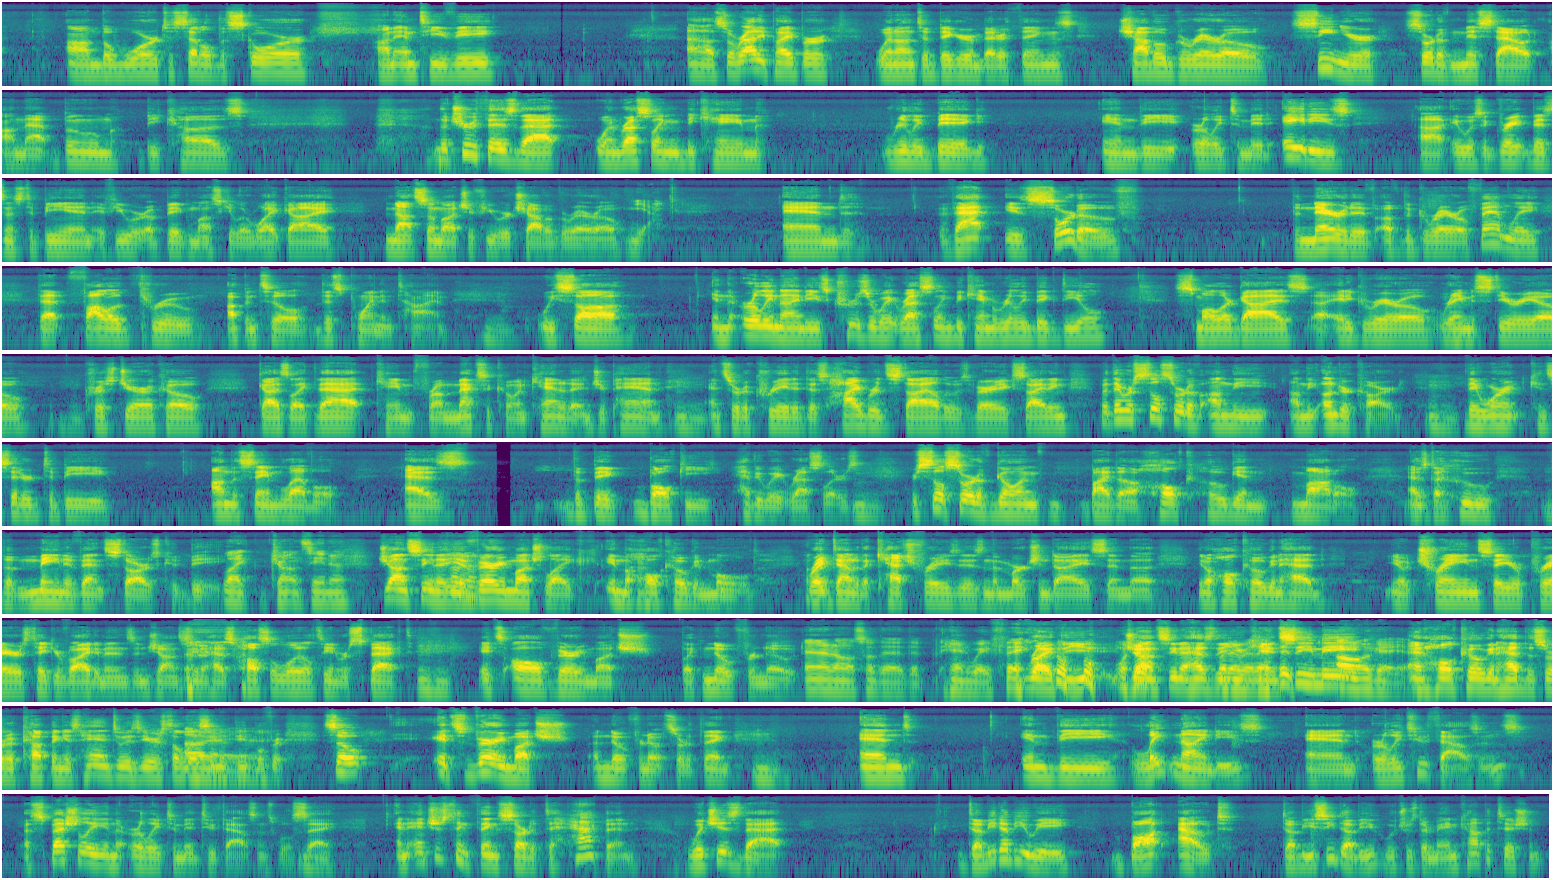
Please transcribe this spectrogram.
on the War to Settle the Score on MTV. Uh, so Rowdy Piper went on to bigger and better things. Chavo Guerrero Sr. sort of missed out on that boom because the truth is that when wrestling became really big in the early to mid 80s, uh, it was a great business to be in if you were a big muscular white guy, not so much if you were Chavo Guerrero. Yeah. And that is sort of the narrative of the Guerrero family that followed through up until this point in time. We saw in the early 90s, cruiserweight wrestling became a really big deal. Smaller guys, uh, Eddie Guerrero, Rey Mysterio, Chris Jericho, guys like that came from Mexico and Canada and Japan mm-hmm. and sort of created this hybrid style that was very exciting, but they were still sort of on the on the undercard. Mm-hmm. They weren't considered to be on the same level as the big bulky heavyweight wrestlers. Mm-hmm. You're still sort of going by the Hulk Hogan model as to who the main event stars could be. Like John Cena. John Cena, yeah, very much like in the Hulk Hogan mold, right down to the catchphrases and the merchandise and the you know Hulk Hogan had you know train, say your prayers, take your vitamins, and John Cena has hustle, loyalty, and respect. It's all very much like note for note. And then also the, the hand wave thing. Right, the John Cena has the "You can't see me," Oh, okay. and Hulk Hogan had the sort of cupping his hand to his ears to listen Okay, to people. yeah, For so, it's very much a note for note sort of thing. Mm. And in the late '90s and early 2000s, especially in the early to mid 2000s, we'll mm-hmm. say, an interesting thing started to happen, which is that WWE bought out WCW, which was their main competition,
